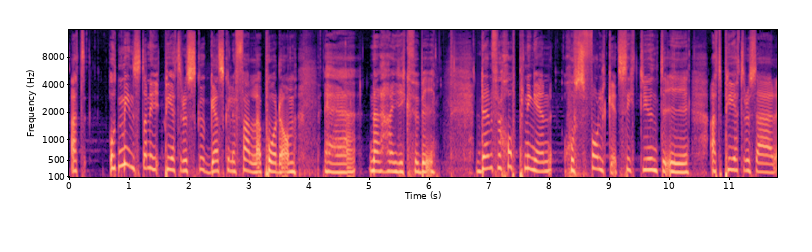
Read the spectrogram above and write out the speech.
att åtminstone Petrus skugga skulle falla på dem eh, när han gick förbi. Den förhoppningen hos folket sitter ju inte i att Petrus är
